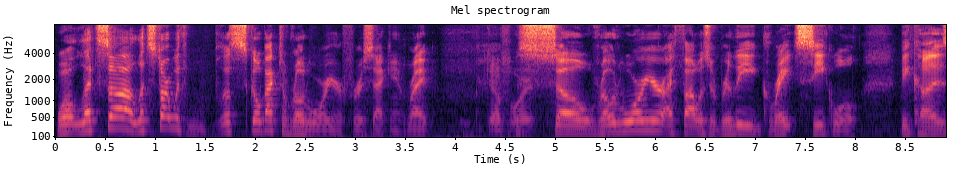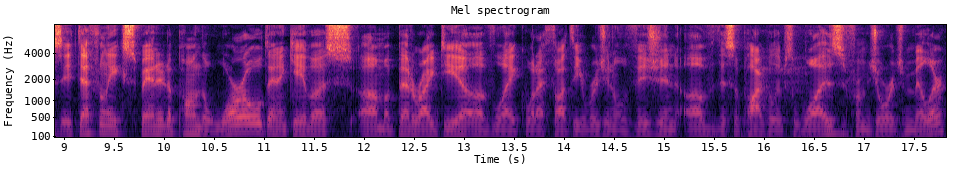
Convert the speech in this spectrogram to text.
Well, let's uh let's start with let's go back to Road Warrior for a second, right? Go for it. So, Road Warrior, I thought was a really great sequel because it definitely expanded upon the world and it gave us um, a better idea of like what I thought the original vision of this apocalypse was from George Miller,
